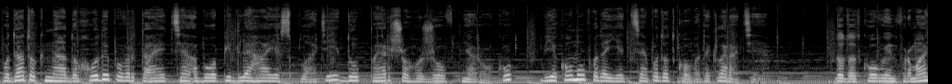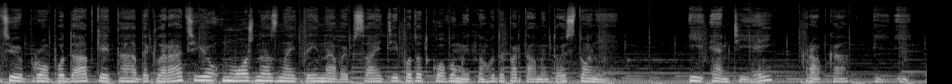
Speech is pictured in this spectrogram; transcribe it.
Податок на доходи повертається або підлягає сплаті до 1 жовтня року, в якому подається податкова декларація. Додаткову інформацію про податки та декларацію можна знайти на вебсайті податково-митного департаменту Естонії emta.ii.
